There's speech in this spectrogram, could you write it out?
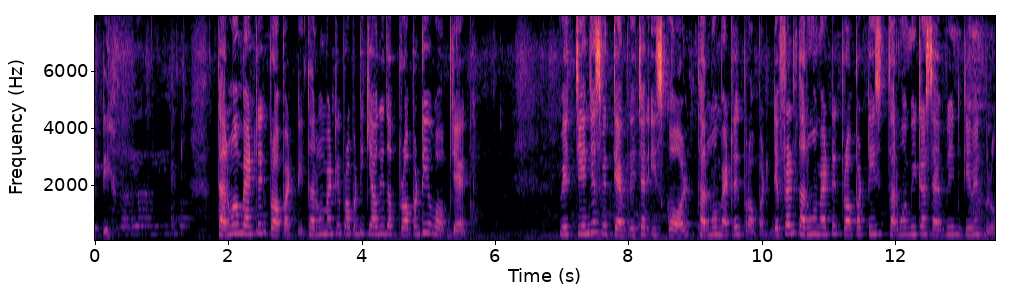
80. Thermometric property thermometric property क्या होती है the property of object with changes with temperature is called thermometric property different thermometric properties thermometer been given below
